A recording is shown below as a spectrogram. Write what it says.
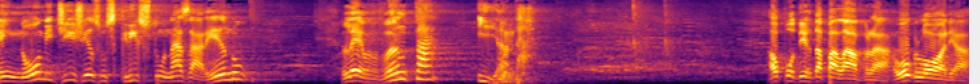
Em nome de Jesus Cristo Nazareno, levanta e anda. Ao poder da palavra, ô oh glória.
